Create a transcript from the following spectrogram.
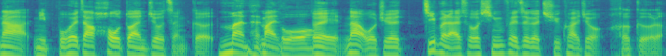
那你不会到后段就整个慢很多。对，那我觉得基本来说，心肺这个区块就合格了。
